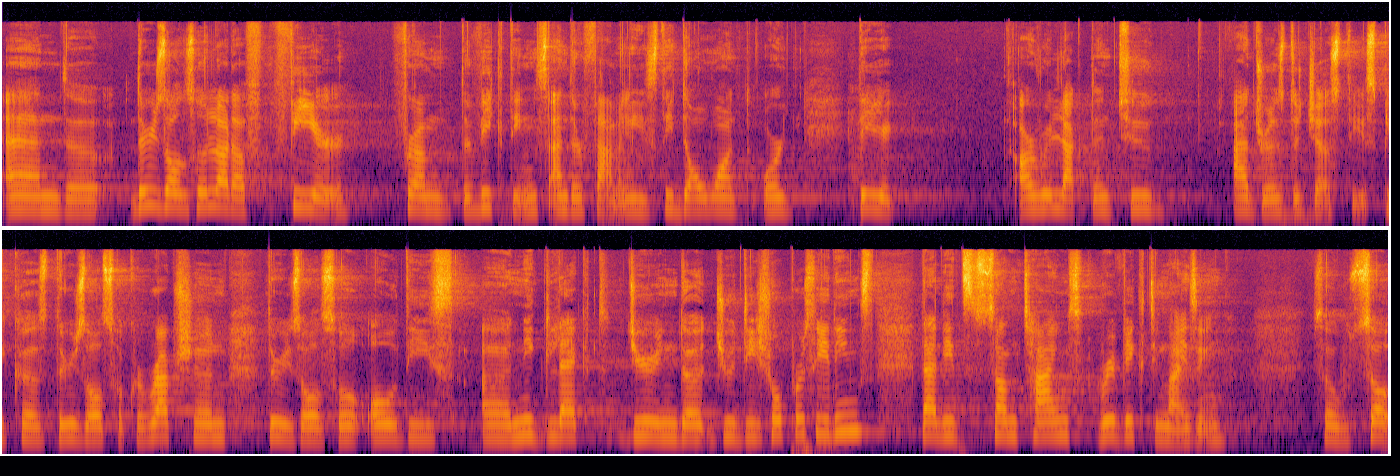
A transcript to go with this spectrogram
And uh, there is also a lot of fear from the victims and their families. They don't want or they are reluctant to address the justice because there is also corruption, there is also all these uh, neglect during the judicial proceedings that it's sometimes re-victimizing. So, so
